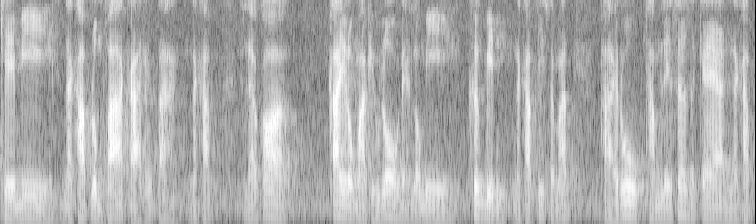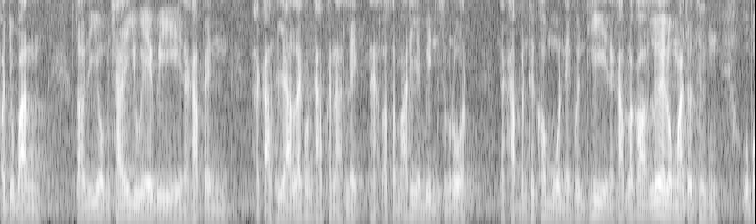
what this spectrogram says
เคมีนะครับลมฟ้าอากาศต่างๆนะครับแล้วก็ ใกล้ลงมาผิวโลกเนี่ยเรามีเครื่องบินนะครับที่สามารถถ่ายรูปทำเลเซอร์สแกนนะครับปัจจุบันเรานิยมใช้ UAV นะครับเป็นอากาศยานไร้คนขับขนาดเล็กนะฮะเราสามารถที่จะบินสำรวจนะครับบันทึกข้อมูลในพื้นที่นะครับแล้วก็เลื่อยลงมาจนถึงอุป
